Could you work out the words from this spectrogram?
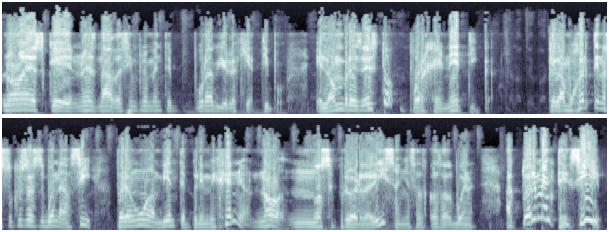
no es que no es nada, es simplemente pura biología. Tipo, el hombre es esto por genética. Que la mujer tiene sus cosas buenas, sí, pero en un ambiente primigenio no, no se priorizan esas cosas buenas. Actualmente sí,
